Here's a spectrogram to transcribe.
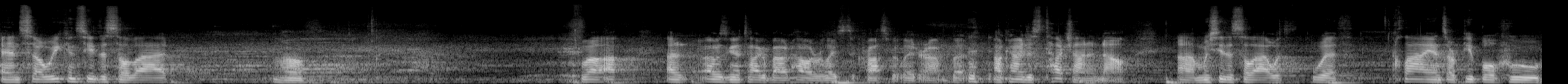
and so we can see this a lot. Well, well, I, I, I was going to talk about how it relates to CrossFit later on, but I'll kind of just touch on it now. Um, we see this a lot with with clients or people who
